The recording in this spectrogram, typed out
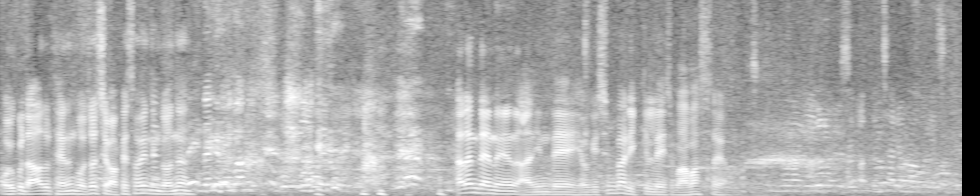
얼굴 나와도 되는 거죠? 지금 앞에 서 있는 거는? 네. 다른 데는 아닌데 여기 신발이 있길래 이제 와봤어요. 혹시 어떤 촬영하고 계신가요?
